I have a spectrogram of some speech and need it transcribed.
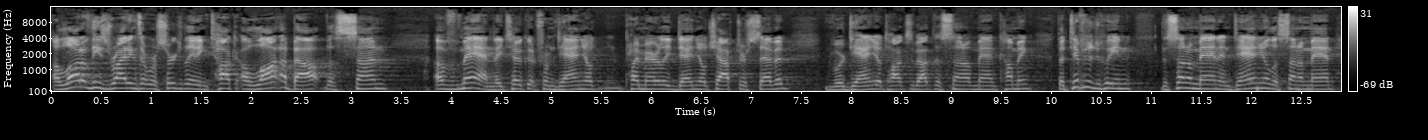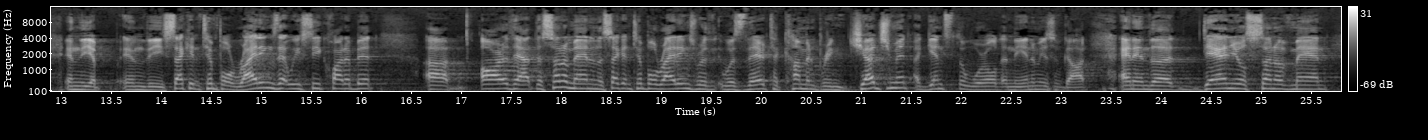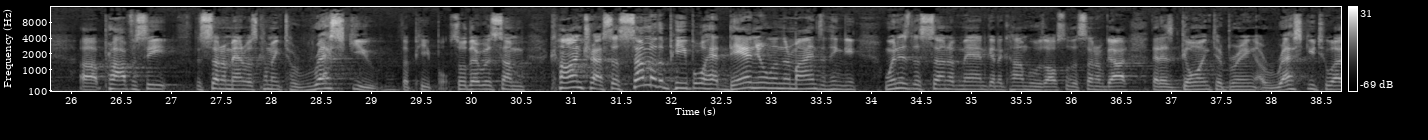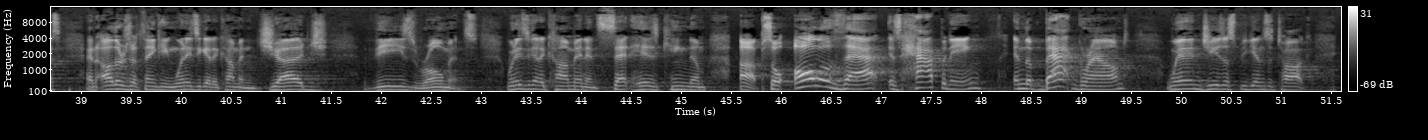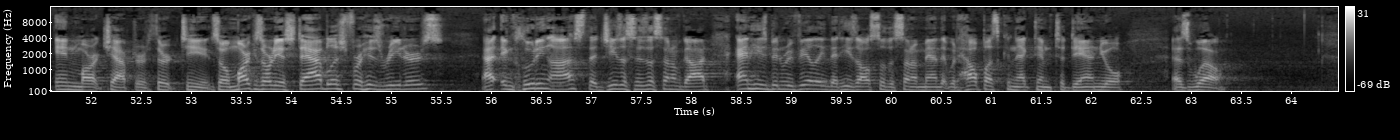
A lot of these writings that were circulating talk a lot about the Son of Man. They took it from Daniel, primarily Daniel chapter 7, where Daniel talks about the Son of Man coming. The difference between the Son of Man and Daniel, the Son of Man, in the, in the Second Temple writings that we see quite a bit, uh, are that the Son of Man in the Second Temple writings were, was there to come and bring judgment against the world and the enemies of God. And in the Daniel Son of Man uh, prophecy, the Son of Man was coming to rescue the people. So there was some contrast. So some of the people had Daniel in their minds and thinking, when is the Son of Man going to come, who is also the Son of God, that is going to bring a rescue to us? And others are thinking, when is he going to come and judge these Romans? When is he going to come in and set his kingdom up? So all of that is happening in the background when Jesus begins to talk in Mark chapter 13. So Mark has already established for his readers including us, that Jesus is the Son of God, and he's been revealing that he's also the Son of Man that would help us connect him to Daniel as well.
